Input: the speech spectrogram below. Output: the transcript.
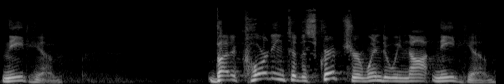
need him. But according to the scripture, when do we not need him?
